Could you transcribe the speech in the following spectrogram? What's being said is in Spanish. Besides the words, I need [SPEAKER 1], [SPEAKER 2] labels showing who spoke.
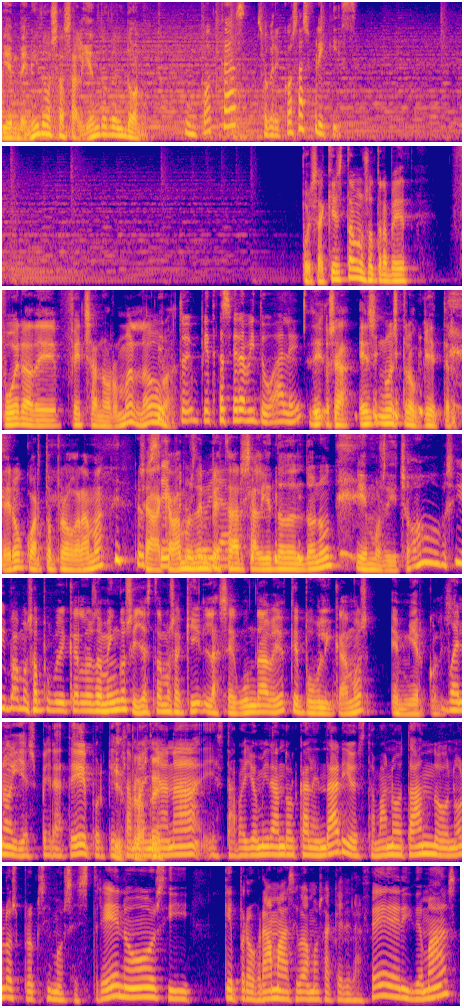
[SPEAKER 1] Bienvenidos a Saliendo del Donut.
[SPEAKER 2] Un podcast sobre cosas frikis.
[SPEAKER 1] Pues aquí estamos otra vez fuera de fecha normal ahora.
[SPEAKER 2] Esto empieza a ser habitual, ¿eh?
[SPEAKER 1] Sí, O sea, es nuestro ¿qué? tercero o cuarto programa. o sea,
[SPEAKER 2] sé,
[SPEAKER 1] acabamos de
[SPEAKER 2] ya-
[SPEAKER 1] empezar saliendo del donut y hemos dicho, oh, sí, vamos a publicar los domingos y ya estamos aquí la segunda vez que publicamos en miércoles.
[SPEAKER 2] Bueno, y espérate, porque
[SPEAKER 1] Y
[SPEAKER 2] esta
[SPEAKER 1] espérate.
[SPEAKER 2] mañana estaba yo mirando el calendario, estaba anotando ¿no? los próximos estrenos y qué programas íbamos a querer hacer y demás.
